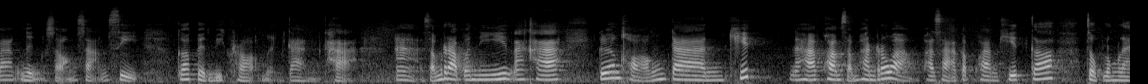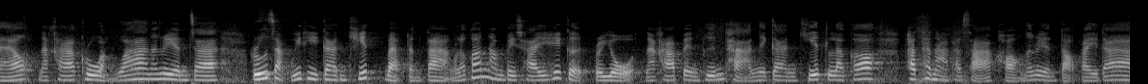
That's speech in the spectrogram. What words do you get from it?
บ้าง 1 2 3 4 ก็เป็นวิเคราะห์เหมือนกันค่ะสำหรับวันนี้นะคะ เรื่องของการคิดนะคะความสัมพันธ์ระหว่างภาษากับความคิดก็จบลงแล้วนะคะ ครูหวังว่านักเรียนจะรู้จักวิธีการคิดแบบต่างๆ แล้วก็นำไปใช้ให้เกิดประโยชน์นะคะ เป็นพื้นฐานในการคิดแล้วก็พัฒนาภาษาของนักเรียนต่อไปได้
